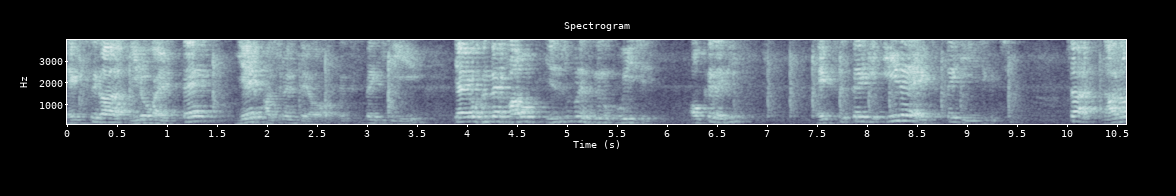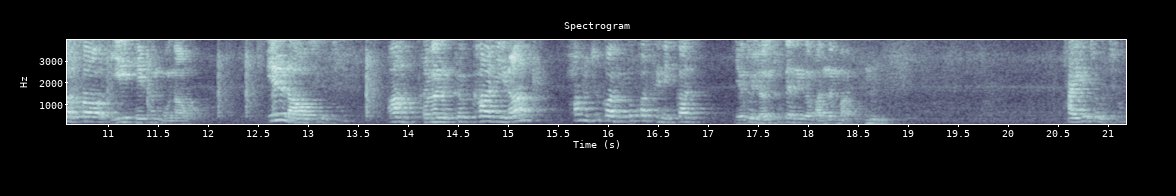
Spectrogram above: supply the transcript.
x가 2로 갈 때 얘 봐주면 돼요. x 빼기 2. 야, 이거 근데 바로 인수분해 되는 거 보이지? 어떻게 되니? x 빼기 1에 x 빼기 2지, 그치? 자, 나눠서 2 대입하면 뭐 나와? 1 나오지, 그치? 아, 그러면 극한이랑 함수값이 똑같으니까 얘도 연속되는 거 맞는 말이야. 다 알겠죠, 그쵸?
